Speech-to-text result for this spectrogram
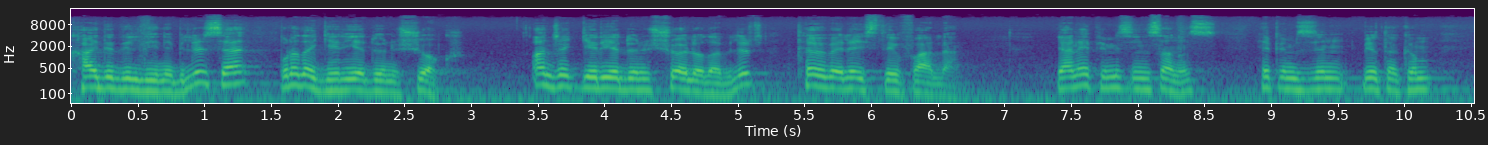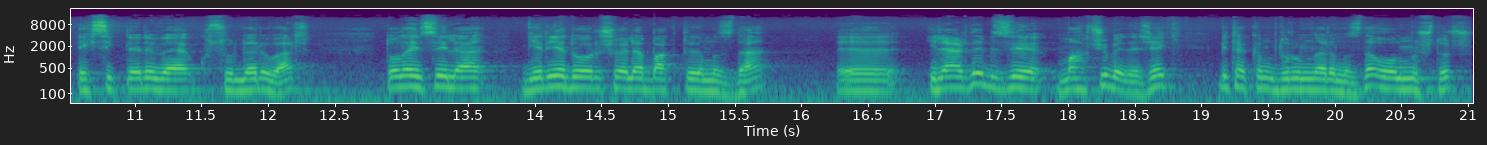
kaydedildiğini bilirse burada geriye dönüş yok. Ancak geriye dönüş şöyle olabilir. Tevbeyle istiğfarla. Yani hepimiz insanız. Hepimizin bir takım eksikleri ve kusurları var. Dolayısıyla geriye doğru şöyle baktığımızda e, ileride bizi mahcup edecek bir takım durumlarımız da olmuştur.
